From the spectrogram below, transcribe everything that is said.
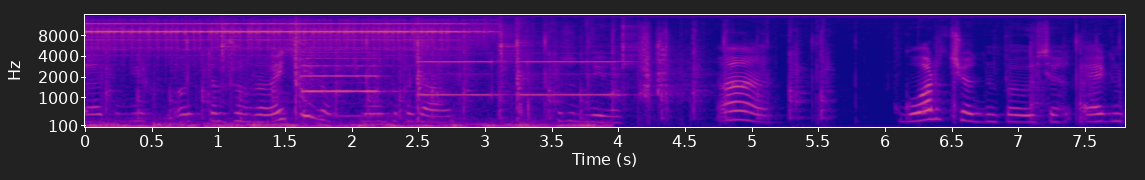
Я побіг. Ось там що, гравець бігав? Чи мені показалось? Хто тут бігав? А. Гуард ще один появився. А як він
